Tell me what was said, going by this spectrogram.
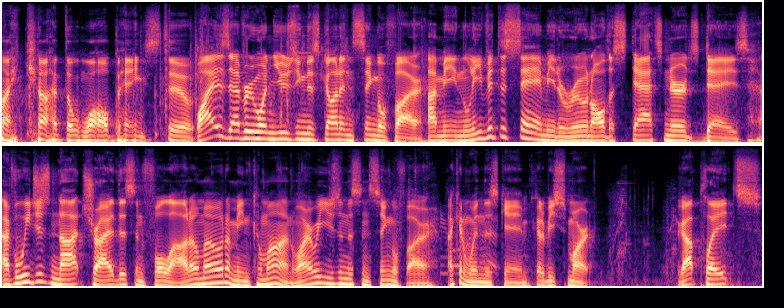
my god, the wall bangs too. Why is everyone using this gun in single fire? I mean, leave it to Sammy to ruin all the stats nerds days. Have we just not tried this in full auto mode? I mean, come on. Why are we using this in single fire? I can win this game. Gotta be smart. I got plates.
